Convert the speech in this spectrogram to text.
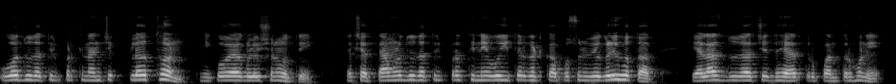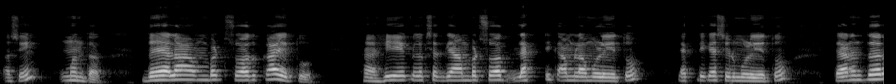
व दुधातील प्रथिनांचे क्लथन हे कोॲग्युलेशन होते. लक्षात त्यामुळे दुधातील प्रथिने व इतर घटकापासून वेगळी होतात. यालाच दुधाचे दह्यात रूपांतर होणे असे म्हणतात. दह्याला आंबट स्वाद काय येतो? हां हे एक लक्षात घ्या. आंबट स्वाद लॅक्टिक आम्लामुळे येतो लॅक्टिक ॲसिडमुळे येतो. त्यानंतर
